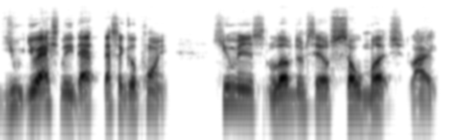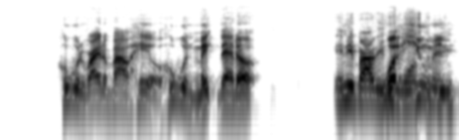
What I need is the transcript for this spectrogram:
you you actually that that's a good point. Humans love themselves so much. Like who would write about hell? Who would make that up? Anybody what human be,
